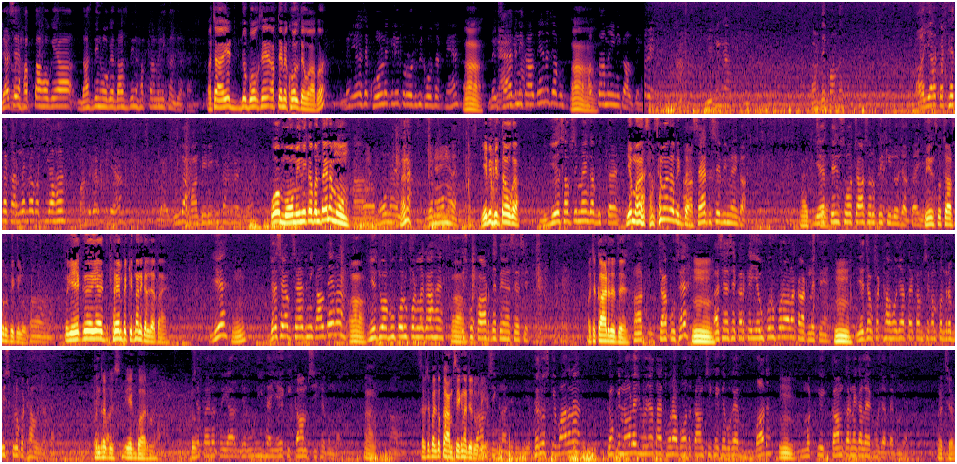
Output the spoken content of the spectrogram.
जैसे हफ़्ता हो गया दस दिन हो गया दस दिन हफ़्ता में निकल जाता है। अच्छा ये जो बॉक्स है हफ़्ते में खोलते हो आप हाँ? नहीं ऐसे खोलने के लिए तो रोज भी खोल सकते हैं। हाँ। लेकिन शायद निकालते हैं ना जब हाँ हाँ। हफ़्ता में ही निकालते हैं। देखेंगे। बंद आ यार कट्ठे तक कर लेंदा बचिया है। बंद करके ले आ पूरा की वो मोमिनी का बनता है ना मोम? हाँ, मोम है है ना? ये मोम है। ये भी बिकता होगा। ये सबसे महँगा बिकता है। ये मह- सबसे महँगा बिकता है? शहद से भी महँगा। है ये अच्छा। तीन सौ चार सौ रुपये किलो जाता है तीन सौ चार सौ रुपये किलो? हाँ। तो ये एक ये फ्रेम पे कितना निकल जाता है? ये? हम्म, जैसे अब शहद निकालते हैं ना हाँ। ये जो अब ऊपर ऊपर लगा है हाँ। इसको काट देते हैं ऐसे ऐसे। अच्छा काट देते हैं। हाँ चाकू से? हम्म। ऐसे ऐसे करके ये ऊपर ऊपर वाला काट लेते हैं। हम्म। ये जब इकट्ठा हो जाता है कम से कम पंद्रह बीस किलो इकट्ठा हो जाता है। पंद्रह पीस एक बार में। सबसे पहले तो यार ज़रूरी है ये कि काम सीखे बंदा। हाँ। हाँ। सबसे पहले तो काम सीखना ज़रूरी काम है। सीखना ज़रूरी है। फिर उसके बाद ना क्योंकि नॉलेज हो जाता है थोड़ा बहुत काम सीखे के बगैर बाद हम्म। मक्की काम करने का लायक हो जाता है बंदा। अच्छा।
